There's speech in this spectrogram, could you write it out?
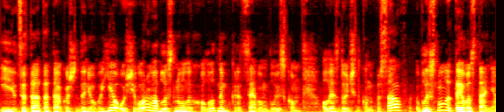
і цитата також до нього є. Очі ворога блиснули холодним крицевим блиском. Олесь Донченко написав: блиснули та й востаннє.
